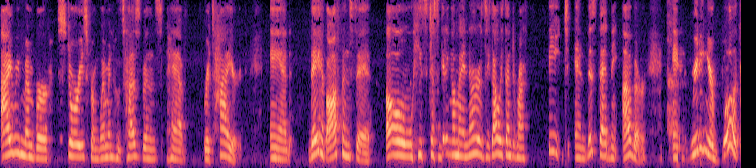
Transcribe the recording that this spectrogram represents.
I remember stories from women whose husbands have retired, and they have often said, Oh, he's just getting on my nerves. He's always under my feet and this, that, and the other. And reading your book,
